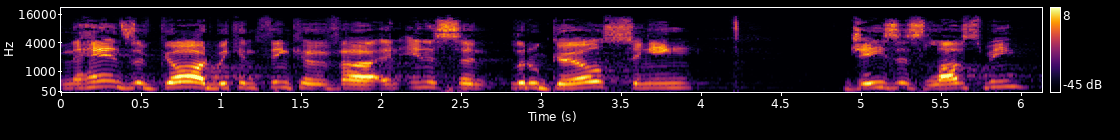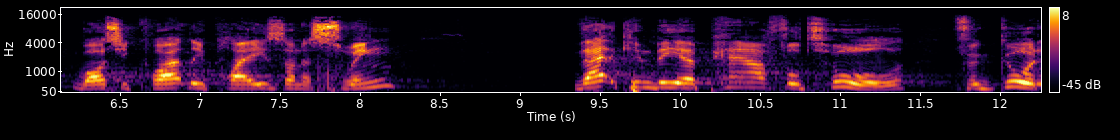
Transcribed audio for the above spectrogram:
In the hands of God, we can think of uh, an innocent little girl singing, Jesus loves me, while she quietly plays on a swing. That can be a powerful tool for good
